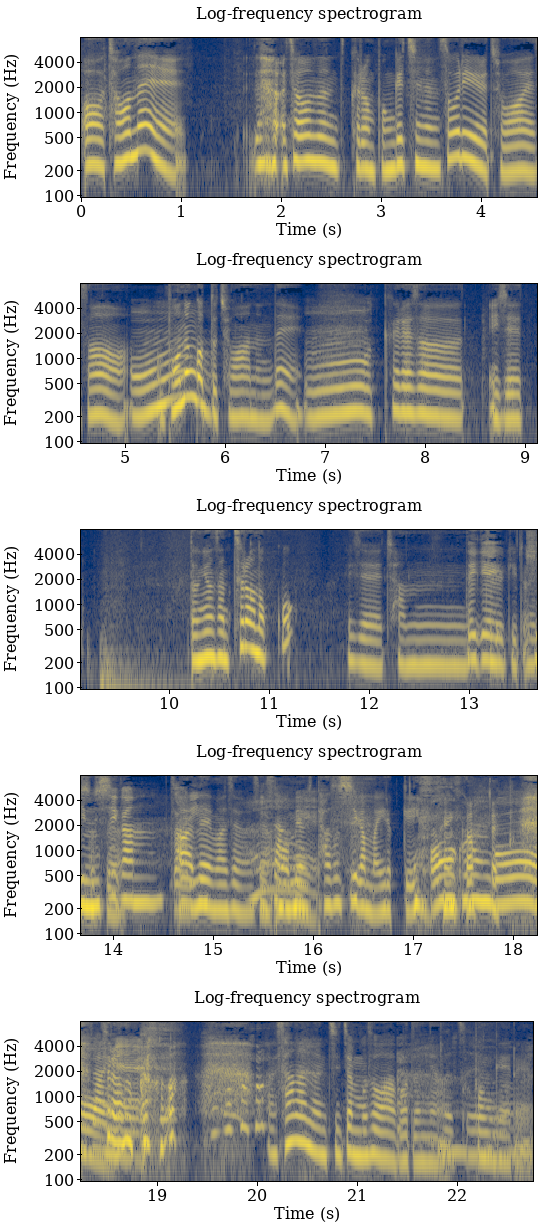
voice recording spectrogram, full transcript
어, 전에, 저는 그런 번개 치는 소리를 좋아해서 보는 것도 좋아하는데, 오. 그래서 이제 동영상 틀어놓고 이제 잠들기도 긴 했었어요. 시간짜리? 아, 네, 맞아요, 맞아요. 어, 몇, 다섯 시간 막 이렇게 어, 그런 거 틀어놓고. 아, 사나는 진짜 무서워하거든요. 맞아요. 번개를.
